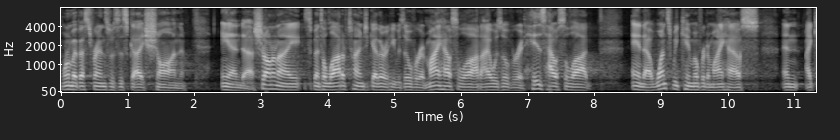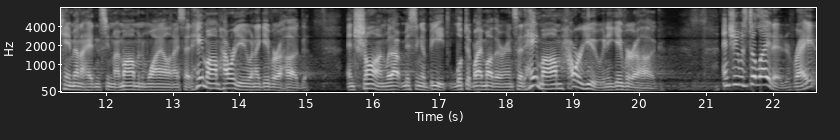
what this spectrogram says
one of my best friends was this guy, Sean. And uh, Sean and I spent a lot of time together. He was over at my house a lot, I was over at his house a lot. And uh, once we came over to my house, and I came in, I hadn't seen my mom in a while, and I said, Hey, mom, how are you? And I gave her a hug. And Sean, without missing a beat, looked at my mother and said, Hey, mom, how are you? And he gave her a hug. And she was delighted, right?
